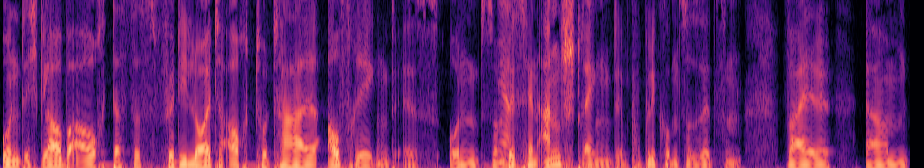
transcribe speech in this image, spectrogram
Und ich glaube auch, dass das für die Leute auch total aufregend ist und so ein Ja. bisschen anstrengend im Publikum zu sitzen, weil ähm,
